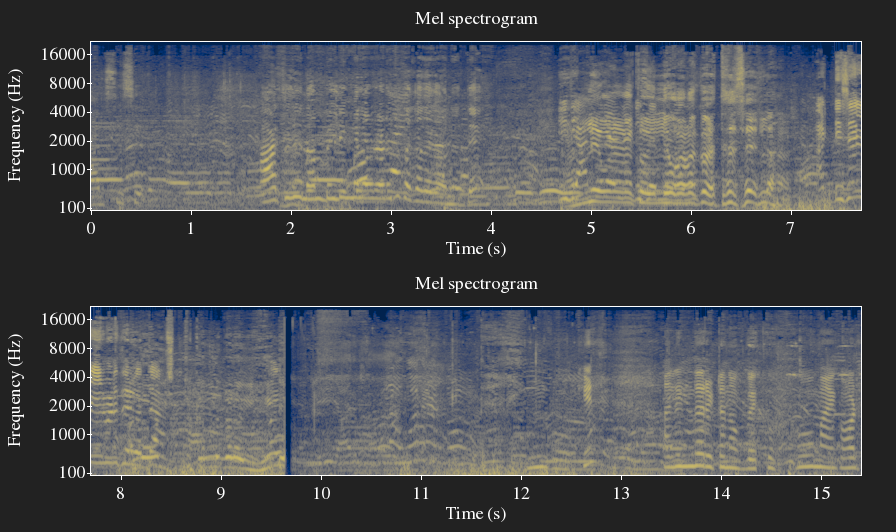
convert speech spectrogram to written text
R C C. ನಮ್ಮ ಬಿಲ್ಡಿಂಗ್ ಮೇಲೆ ಓಡಾಡೋದು ತಗೋದಾಗತ್ತೆ ಇಲ್ಲಿ ಓಡಾಡಕ್ಕೂ ಇಲ್ಲಿ ಓಡಾಡಕ್ಕೂ ವ್ಯತ್ಯಾಸ ಇಲ್ಲ. ಆ ಡಿಸೈನ್ ಏನ್ ಗೊತ್ತಾ? ಹಿಂಗೆ. ಹೋಗಿ ಅಲ್ಲಿಂದ ರಿಟರ್ನ್ ಹೋಗಬೇಕು. ಓ ಮೈ ಗಾಡ್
